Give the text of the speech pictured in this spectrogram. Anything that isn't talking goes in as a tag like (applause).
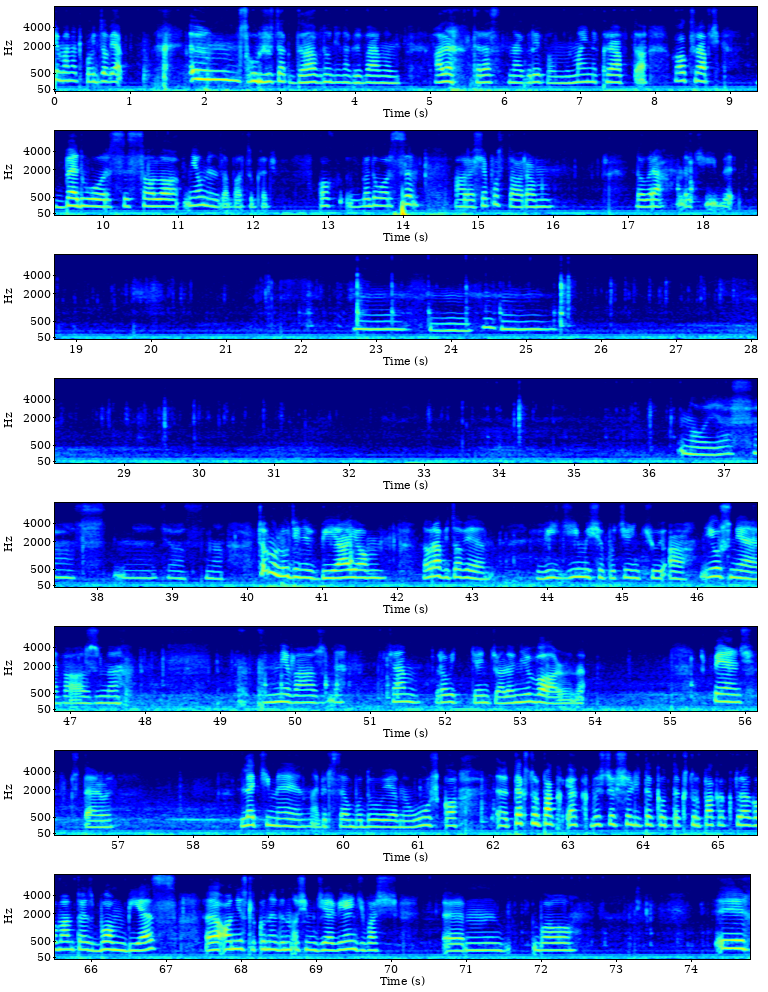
Siemaneczko widzowie. Um, sorry, że tak dawno nie nagrywałem, ale teraz nagrywam Minecrafta, Hawkcraft, Bed Warsy solo. Nie umiem za bardzo grać w, w Bed Warsy, ale się postaram. Dobra, lecimy. Hmm, hmm, hmm, hmm. No jasna. Czemu ludzie nie wbijają? Dobra widzowie, widzimy się po cięciu. A, już nieważne. Nieważne. Chciałem zrobić cięcie, ale nieważne. 5, 4. Lecimy, najpierw sobie obudujemy łóżko. E, Tekstur pack, jakbyście chcieli tego tekstur packa, którego mam, to jest Bombies. E, On jest tylko na 1.8.9, właśnie, bo... Y,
